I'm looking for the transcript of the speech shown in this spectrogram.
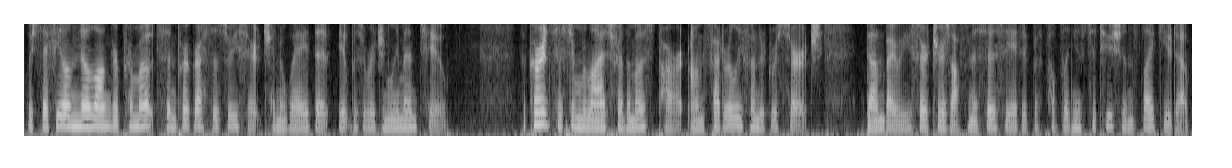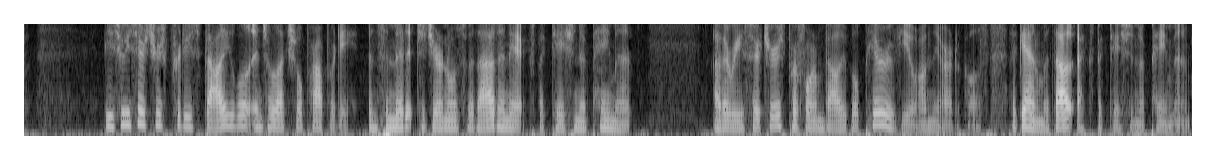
which they feel no longer promotes and progresses research in a way that it was originally meant to. The current system relies for the most part on federally funded research done by researchers often associated with public institutions like UW, these researchers produce valuable intellectual property and submit it to journals without any expectation of payment. Other researchers perform valuable peer review on the articles, again without expectation of payment.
